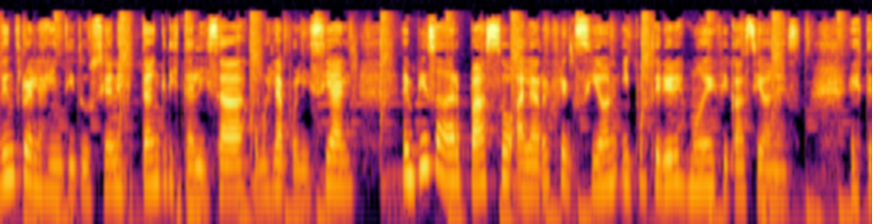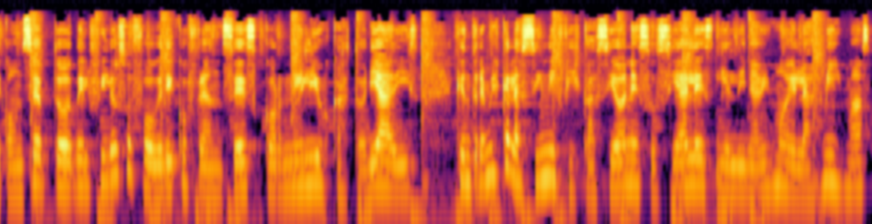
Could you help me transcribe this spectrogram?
dentro de las instituciones tan cristalizadas como es la policial empieza a dar paso a la reflexión y posteriores modificaciones. Este concepto del filósofo greco-francés Cornelius Castoriadis, que entremezcla las significaciones sociales y el dinamismo de las mismas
